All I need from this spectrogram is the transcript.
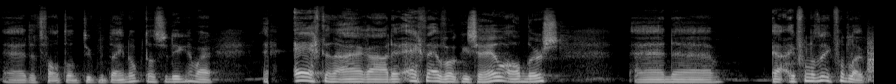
Eh, dat valt dan natuurlijk meteen op, dat soort dingen. Maar echt een aanrader, echt even ook iets heel anders. En ja, ik vond, het, ik vond het leuk.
